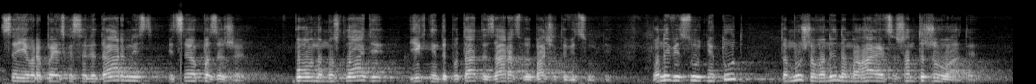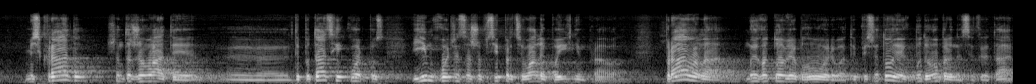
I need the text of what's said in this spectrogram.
це Європейська солідарність і це ОПЗЖ. В повному складі їхні депутати зараз ви бачите відсутні. Вони відсутні тут, тому що вони намагаються шантажувати міськраду, шантажувати депутатський корпус, і їм хочеться, щоб всі працювали по їхнім правилам. Правила ми готові обговорювати після того, як буде обраний секретар.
